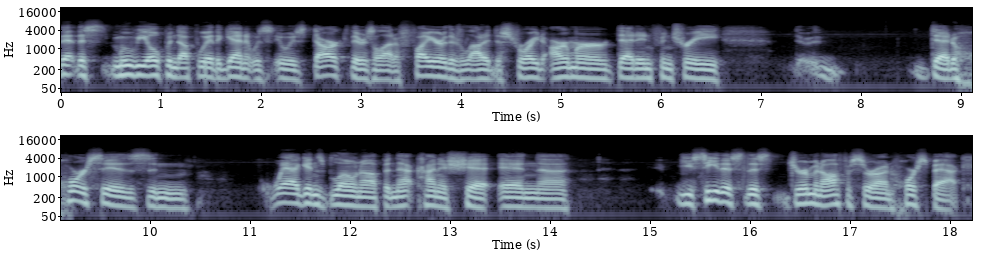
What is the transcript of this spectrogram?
that this movie opened up with. Again, it was it was dark. There's a lot of fire. There's a lot of destroyed armor, dead infantry, dead horses, and wagons blown up, and that kind of shit. And uh, you see this this German officer on horseback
